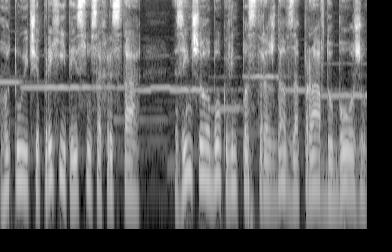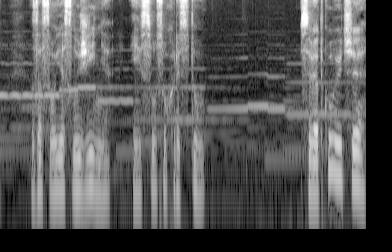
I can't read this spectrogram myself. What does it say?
готуючи прихід Ісуса Христа. З іншого боку, він постраждав за правду Божу, за своє служіння Ісусу Христу. Святкуючи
